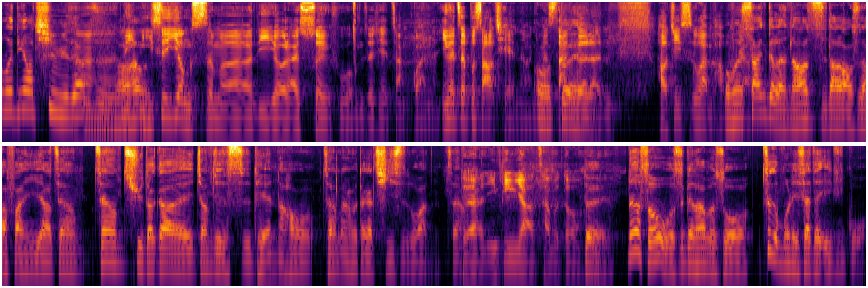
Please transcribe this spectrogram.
我一定要去这样子。你你是用什么理由来说服我们这些长官呢？因为这不少钱呢，你们三个人好几十万跑。我们三个人，然后指导老师啊、翻译啊，这样这样去大概将近十天，然后这样来回大概七十万这样。对啊，一定要差不多。对，那个时候我是跟他们说，这个模拟赛在英国，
